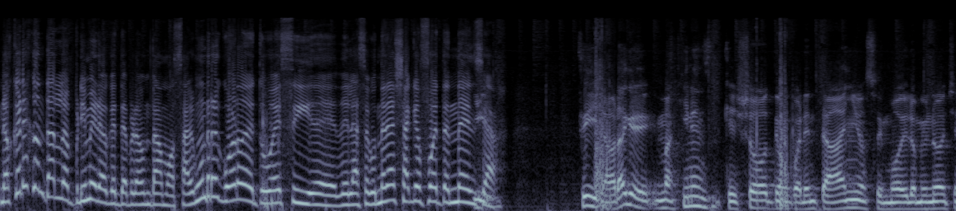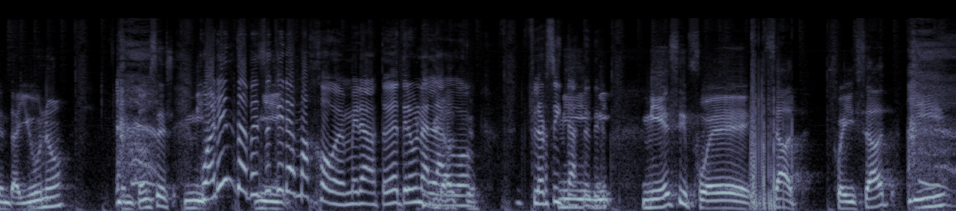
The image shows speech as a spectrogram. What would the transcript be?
¿Nos querés contar lo primero que te preguntamos? ¿Algún recuerdo de tu ESI de, de la secundaria ya que fue tendencia? Sí, la verdad que imaginen que yo tengo 40 años, soy modelo 1981. Entonces. mi- 40, pensé mi- que eras más joven, mirá, te voy a tirar una largo. Gracias. Florcitas Mi, mi- mi ESI fue ISAT. Fue ISAT y.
